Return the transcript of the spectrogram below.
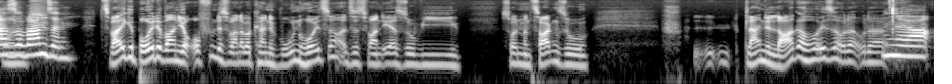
also Und Wahnsinn. Zwei Gebäude waren ja offen, das waren aber keine Wohnhäuser, also es waren eher so wie, soll man sagen, so kleine Lagerhäuser oder, oder Ja.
